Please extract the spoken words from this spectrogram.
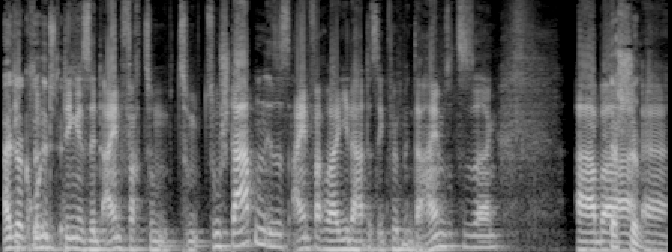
Also die Grunddinge sind einfach zum, zum, zum Starten ist es einfach, weil jeder hat das Equipment daheim sozusagen. Aber, Das stimmt. Äh,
